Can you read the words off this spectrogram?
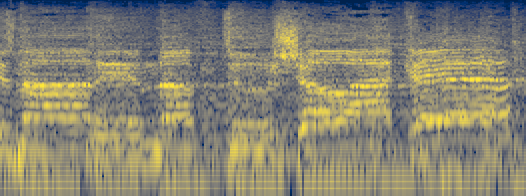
is not enough to show I care.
